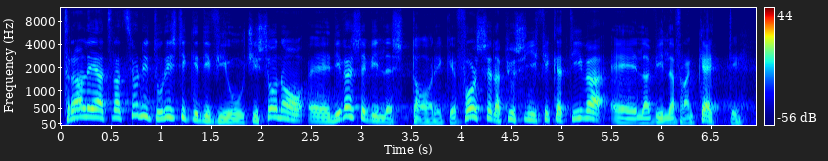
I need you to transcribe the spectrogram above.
Tra le attrazioni turistiche di Viu ci sono eh, diverse ville storiche, forse la più significativa è la Villa Franchetti.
